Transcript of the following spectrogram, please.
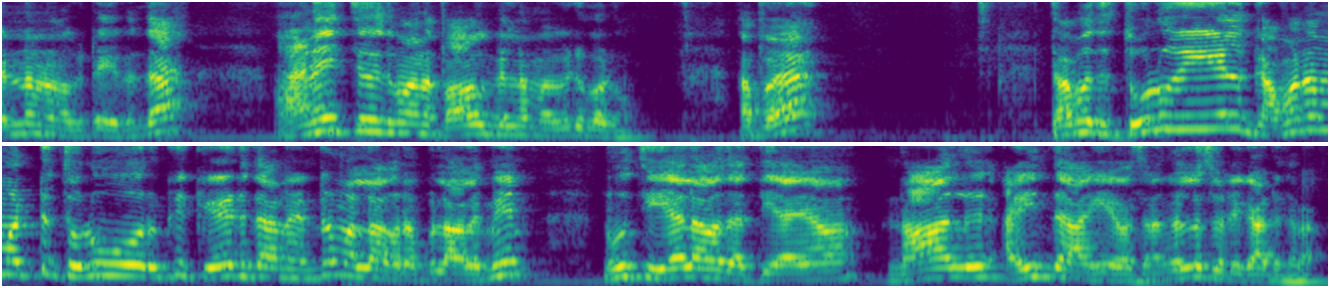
எண்ணம் நம்மக்கிட்ட இருந்தால் அனைத்து விதமான பாவங்கள் நம்ம விடுபடும். அப்போ தமது தொழுகையில் கவனமற்று தொழுவோருக்கு கேடுதான் என்றும் அல்லாஹ் ரபுல் ஆலமீன் நூற்றி ஏழாவது அத்தியாயம் நாலு ஐந்து ஆகிய வசனங்களில் சொல்லி காட்டுகிறான்.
